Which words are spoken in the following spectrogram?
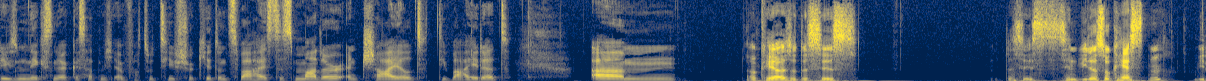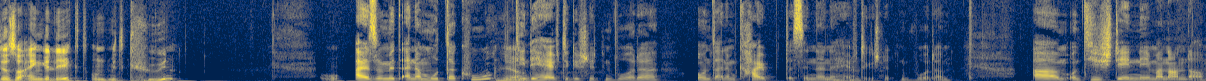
diesem nächsten Werk, es hat mich einfach zutiefst schockiert und zwar heißt es Mother and Child Divided. Ähm, Okay, also das ist. Das ist. Sind wieder so Kästen, wieder so eingelegt und mit Kühen? Also mit einer Mutterkuh, Ja. die in die Hälfte geschnitten wurde, und einem Kalb, das in eine Hälfte geschnitten wurde. Ähm, und die stehen nebeneinander.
